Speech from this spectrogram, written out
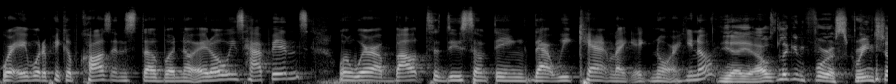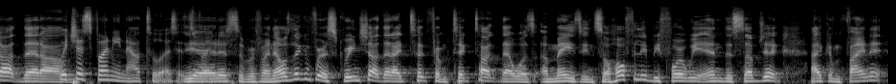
we're able to pick up calls and stuff, but no, it always happens when we're about to do something that we can't like ignore, you know? Yeah, yeah. I was looking for a screenshot that um Which is funny now to us. It's yeah, funny. it is super funny. I was looking for a screenshot that I took from TikTok that was amazing. So hopefully before we end this subject, I can find it.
